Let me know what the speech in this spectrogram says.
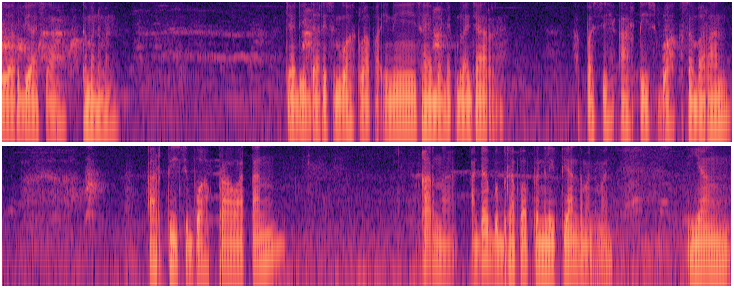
luar biasa, teman-teman. Jadi dari sebuah kelapa ini saya banyak belajar apa sih arti sebuah kesabaran, arti sebuah perawatan. Karena ada beberapa penelitian teman-teman yang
